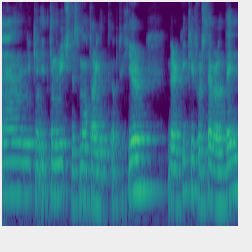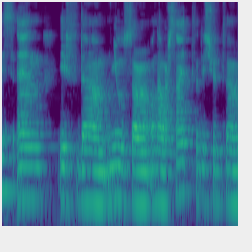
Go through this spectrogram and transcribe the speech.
and you can it can reach the small target up to here very quickly for several days. And if the um, news are on our side this should uh,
